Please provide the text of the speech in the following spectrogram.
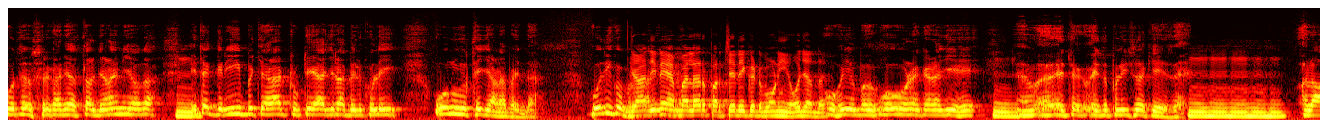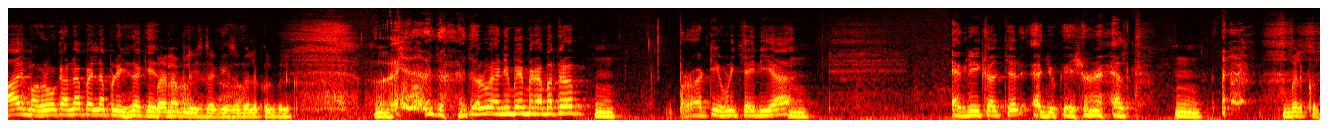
ਉਹ ਤਾਂ ਸਰਕਾਰੀ ਹਸਪਤਾਲ ਜਾਣਾ ਹੀ ਨਹੀਂ ਚਾਹੁੰਦਾ। ਇਹ ਤਾਂ ਗਰੀਬ ਵਿਚਾਰਾ ਟੁੱਟਿਆ ਜਿਹੜਾ ਬਿਲਕੁਲ ਹੀ ਉਹਨੂੰ ਉੱਥੇ ਜਾਣਾ ਪੈਂਦਾ। ਉਹਦੀ ਕੋਈ ਜਾਂ ਜਿਹਨੇ ਐਮਐਲਆਰ ਪਰਚੇ ਲਈ ਕਟਵਾਉਣੀ ਹੋ ਜਾਂਦਾ। ਉਹੀ ਉਹ ਉਹਨੇ ਕਹਿਣਾ ਜੀ ਇਹ ਇਹ ਤਾਂ ਇਹ ਤਾਂ ਪੁਲਿਸ ਦਾ ਕੇਸ ਹੈ। ਹੂੰ ਹੂੰ ਹੂੰ ਹੂੰ ਇਲਾਜ ਮਗਰੋਂ ਕਰਨਾ ਪਹਿਲਾਂ ਪੁਲਿਸ ਦਾ ਕੇਸ ਪਹਿਲਾਂ ਪੁਲਿਸ ਦਾ ਕੇਸ ਬਿਲਕੁਲ ਬਿਲਕੁਲ। ਚਲੋ ਐਨੀਵੇ ਮੇਰਾ ਮਤਲਬ ਪ੍ਰਾਇੋਰਟੀ ਹੋਣੀ ਚਾਹੀਦੀ ਆ। ਐਗਰੀਕਲਚਰ ਐਜੂਕੇਸ਼ਨ ਹੈਲਥ ਹੂੰ। ਬਿਲਕੁਲ।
